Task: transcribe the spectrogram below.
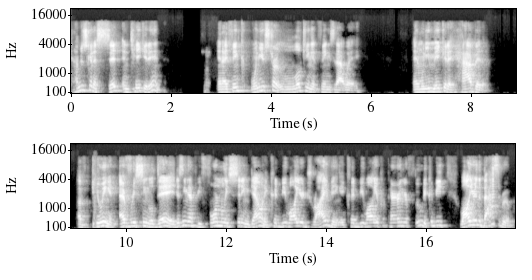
And I'm just going to sit and take it in and I think when you start looking at things that way, and when you make it a habit of doing it every single day, it doesn't even have to be formally sitting down. It could be while you're driving, it could be while you're preparing your food, it could be while you're in the bathroom.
